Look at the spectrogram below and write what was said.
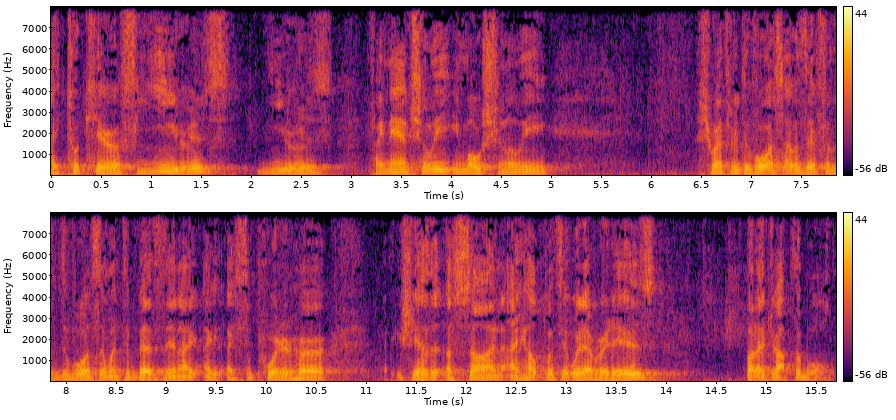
I took care of for years, years, financially, emotionally. She went through divorce. I was there for the divorce. I went to Beis Din. I, I, I supported her. She has a, son. I helped with it, whatever it is. But I dropped the ball.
